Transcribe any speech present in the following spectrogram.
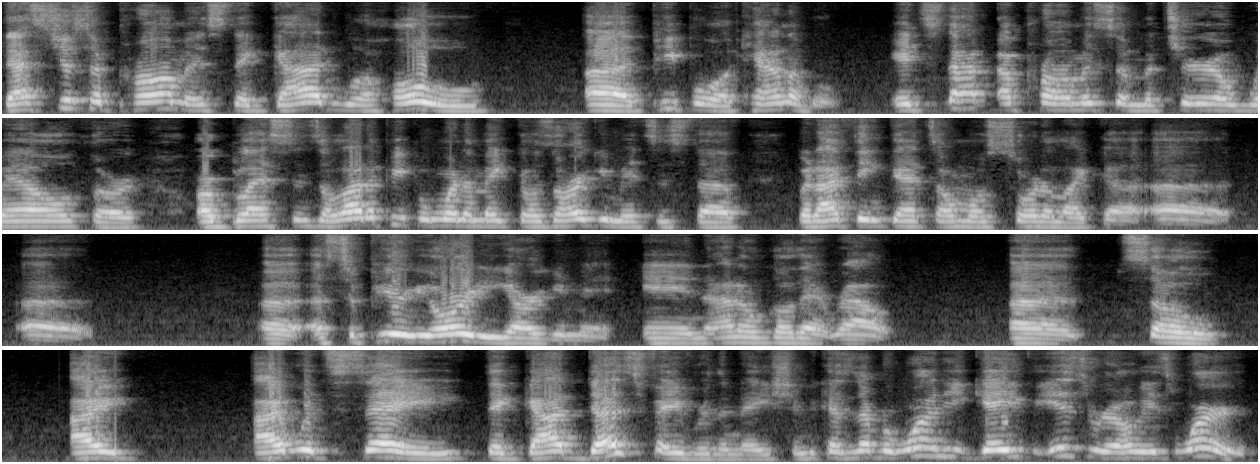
that's just a promise that God will hold uh, people accountable. It's not a promise of material wealth or or blessings. A lot of people want to make those arguments and stuff, but I think that's almost sort of like a a, a, a, superiority argument, and I don't go that route. Uh, so, I I would say that God does favor the nation because number one, He gave Israel His word.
